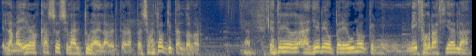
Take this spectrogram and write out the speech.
en la mayoría de los casos, la altura de la vértebra, pero sobre todo quita el dolor. He tenido, ayer operé uno que me hizo gracia la,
